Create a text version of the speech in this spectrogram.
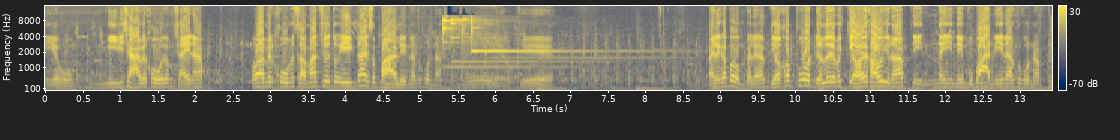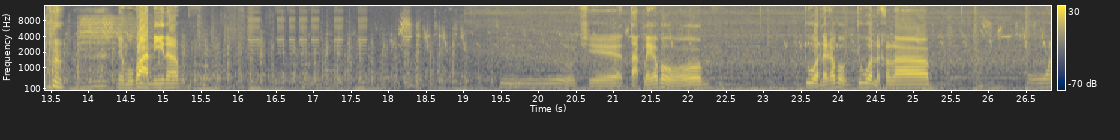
นี่ครับผม มีวิชาแมคโครต้องใช้นะครับ เพราะว่าแมคโครมันสามารถช่วยตัวเองได้สบายเลยนะทุกคนนะโอเค ไปเลยครับผมไปเลยครับ เดี๋ยวเขาพูดเดี๋ยวเราจะไปเกี่ยวให้เขาอยู่นะครับนี่ในในหมู่บ้านนี้นะครับทุกคนครับ ในหมู่บ้านนี้นะครับโอเคตักเลยครับผมจวดเลยครับผมจวดเลยครับ แว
